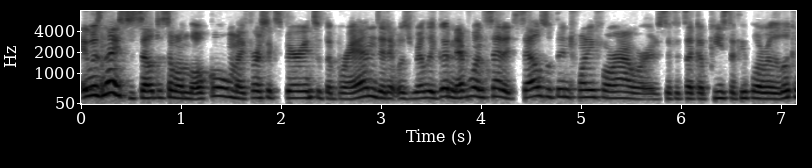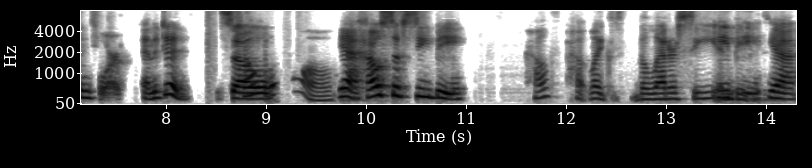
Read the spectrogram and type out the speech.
it was nice to sell to someone local my first experience with the brand and it was really good. And everyone said it sells within 24 hours if it's like a piece that people are really looking for and it did. So, cool. yeah house of cb health how, like the letter c and b. Yeah.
